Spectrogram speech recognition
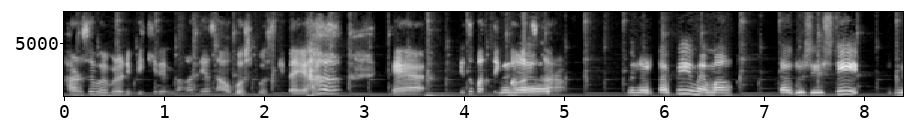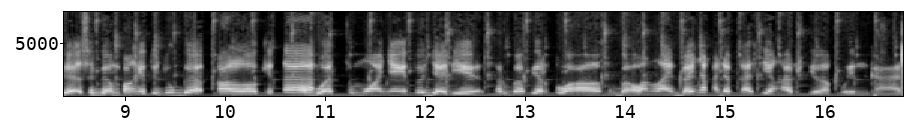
harusnya benar-benar dipikirin banget ya sama bos-bos kita ya. Kayak itu penting banget Bener. sekarang. Bener tapi memang satu sisi nggak segampang itu juga kalau kita buat semuanya itu jadi serba virtual serba online. Banyak adaptasi yang harus dilakuin kan.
